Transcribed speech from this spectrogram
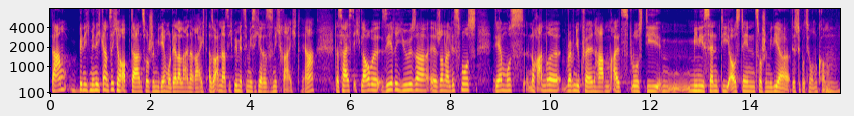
da bin ich mir nicht ganz sicher, ob da ein Social Media Modell alleine reicht. Also anders, ich bin mir ziemlich sicher, dass es nicht reicht. Ja, das heißt, ich glaube, seriöser äh, Journalismus, der muss noch andere Revenue-Quellen haben als bloß die Mini-Cent, die aus den Social Media Distributionen kommen. Mhm.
